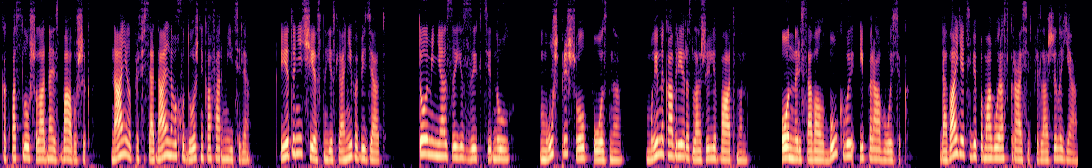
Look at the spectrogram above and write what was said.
как подслушала одна из бабушек, нанял профессионального художника-оформителя. И это нечестно, если они победят. То меня за язык тянул. Муж пришел поздно. Мы на ковре разложили ватман. Он нарисовал буквы и паровозик. Давай я тебе помогу раскрасить, предложила я.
